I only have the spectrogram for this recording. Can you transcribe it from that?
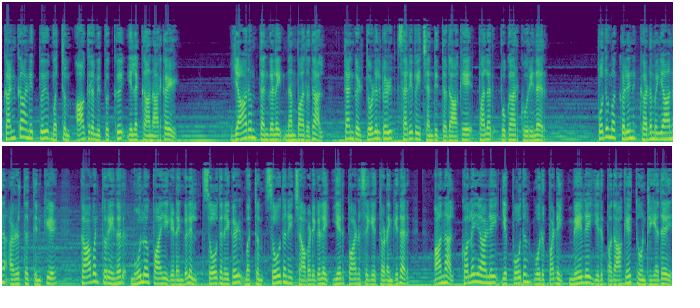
கண்காணிப்பு மற்றும் ஆக்கிரமிப்புக்கு இலக்கானார்கள். யாரும் தங்களை நம்பாததால் தங்கள் தொழில்கள் சரிவை சந்தித்ததாக பலர் புகார் கூறினர். பொதுமக்களின் கடுமையான அழுத்தத்தின் கீழ் காவல்துறையினர் மூலோபாய இடங்களில் சோதனைகள் மற்றும் சோதனை சாவடிகளை ஏற்பாடு செய்ய தொடங்கினர். ஆனால் கொலையாளி எப்போதும் ஒரு படி மேலே இருப்பதாக தோன்றியது.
